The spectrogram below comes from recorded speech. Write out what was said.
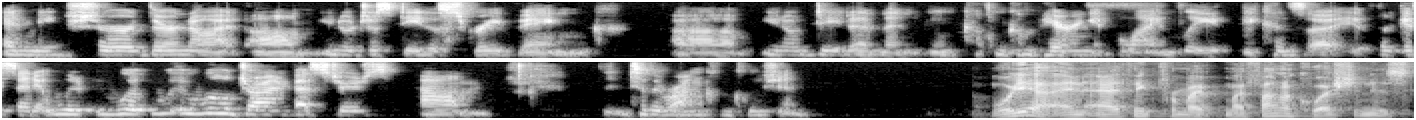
and make sure they're not um, you know just data scraping um, you know data and then comparing it blindly because uh, like I said it, would, it will draw investors um, to the wrong conclusion. Well, yeah, and I think for my, my final question is,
